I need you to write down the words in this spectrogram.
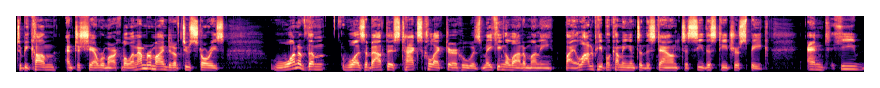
to become and to share remarkable. And I'm reminded of two stories. One of them was about this tax collector who was making a lot of money by a lot of people coming into this town to see this teacher speak. And he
